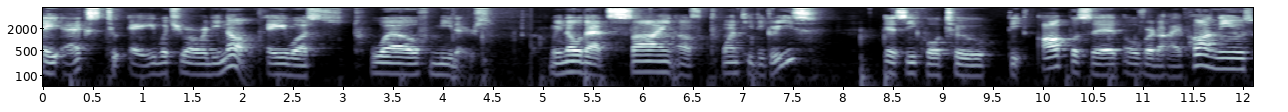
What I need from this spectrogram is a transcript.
ax to a, which you already know. a was 12 meters. We know that sine of 20 degrees is equal to the opposite over the hypotenuse,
